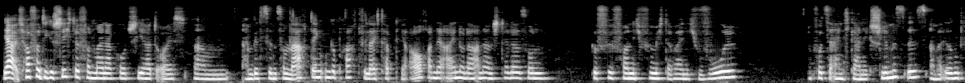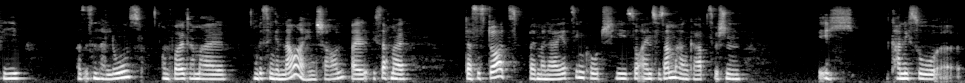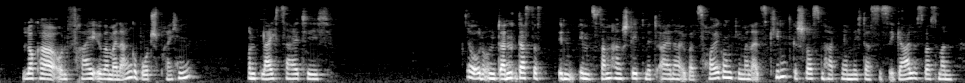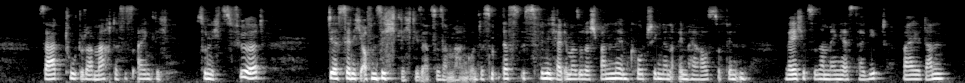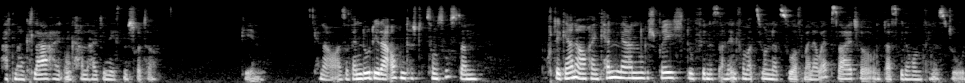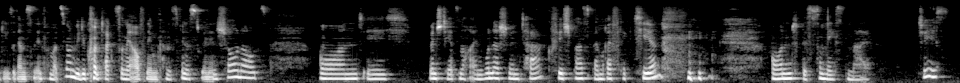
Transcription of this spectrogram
ja, ich hoffe, die Geschichte von meiner Coachie hat euch ähm, ein bisschen zum Nachdenken gebracht. Vielleicht habt ihr auch an der einen oder anderen Stelle so ein Gefühl von, ich fühle mich dabei nicht wohl, obwohl es ja eigentlich gar nichts Schlimmes ist, aber irgendwie, was ist denn da los? Und wollte mal ein bisschen genauer hinschauen, weil ich sag mal, dass es dort bei meiner jetzigen Coachie so einen Zusammenhang gab zwischen ich kann nicht so äh, locker und frei über mein Angebot sprechen und gleichzeitig und, und dann, dass das im, im Zusammenhang steht mit einer Überzeugung, die man als Kind geschlossen hat, nämlich, dass es egal ist, was man sagt, tut oder macht, dass es eigentlich zu nichts führt der ist ja nicht offensichtlich, dieser Zusammenhang. Und das, das ist, finde ich, halt immer so das Spannende im Coaching, dann eben herauszufinden, welche Zusammenhänge es da gibt, weil dann hat man Klarheit und kann halt die nächsten Schritte gehen. Genau, also wenn du dir da auch Unterstützung suchst, dann buch dir gerne auch ein Kennenlernen-Gespräch. Du findest alle Informationen dazu auf meiner Webseite und das wiederum findest du, diese ganzen Informationen, wie du Kontakt zu mir aufnehmen kannst, findest du in den Show Notes. Und ich wünsche dir jetzt noch einen wunderschönen Tag. Viel Spaß beim Reflektieren. Und bis zum nächsten Mal. Tschüss.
